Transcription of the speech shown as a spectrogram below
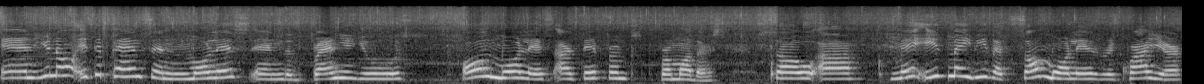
And you know it depends on moles and the brand you use. All moles are different from others. So uh, may it may be that some moles require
